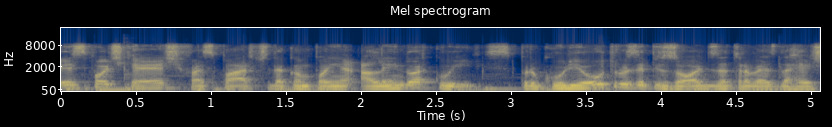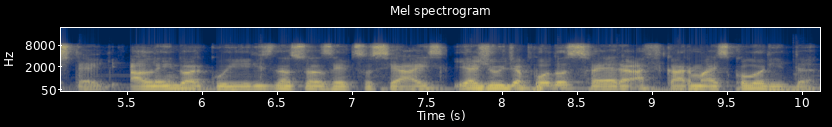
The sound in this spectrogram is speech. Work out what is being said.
Esse podcast faz parte da campanha Além do Arco-Íris. Procure outros episódios através da hashtag Além do Arco-Íris nas suas redes sociais e ajude a Podosfera a ficar mais colorida.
